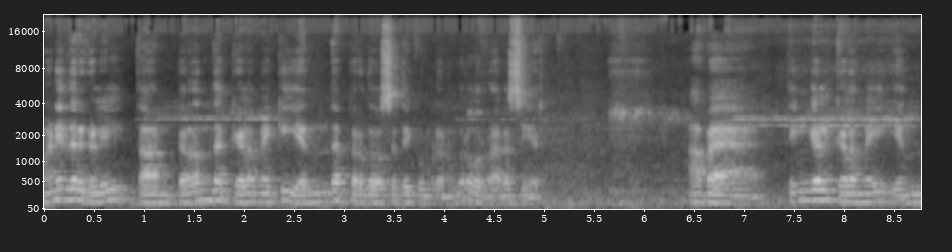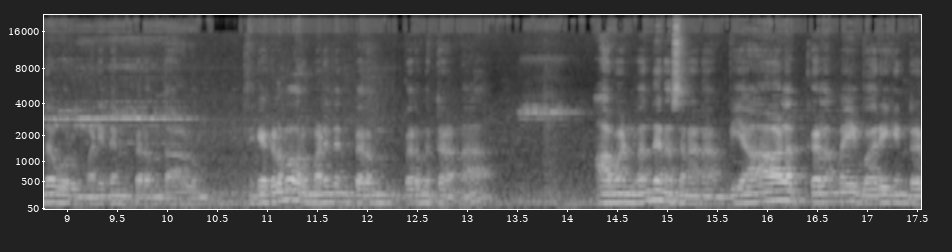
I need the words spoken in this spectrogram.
மனிதர்களில் தான் பிறந்த கிழமைக்கு எந்த பிரதோஷத்தை கும்பிடணுங்கிற ஒரு ரகசியம் அப்போ திங்கள் கிழமை எந்த ஒரு மனிதன் பிறந்தாலும் திங்கக்கிழமை ஒரு மனிதன் பிறந் பிறந்துட்டான்னா அவன் வந்து என்ன சொன்னான்னா வியாழக்கிழமை வருகின்ற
